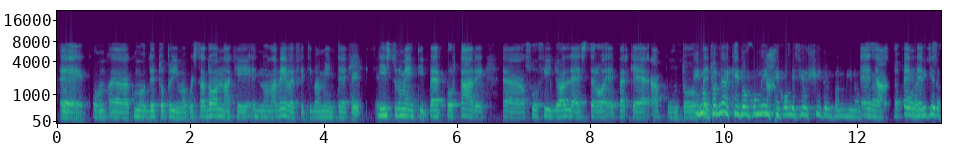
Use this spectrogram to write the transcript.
eh, com, eh, come ho detto prima, questa donna che non aveva effettivamente sì. gli strumenti per portare eh, suo figlio all'estero e perché appunto... E non so neanche i documenti come sia uscito il bambino. Ancora, esatto, ancora, chiedo...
